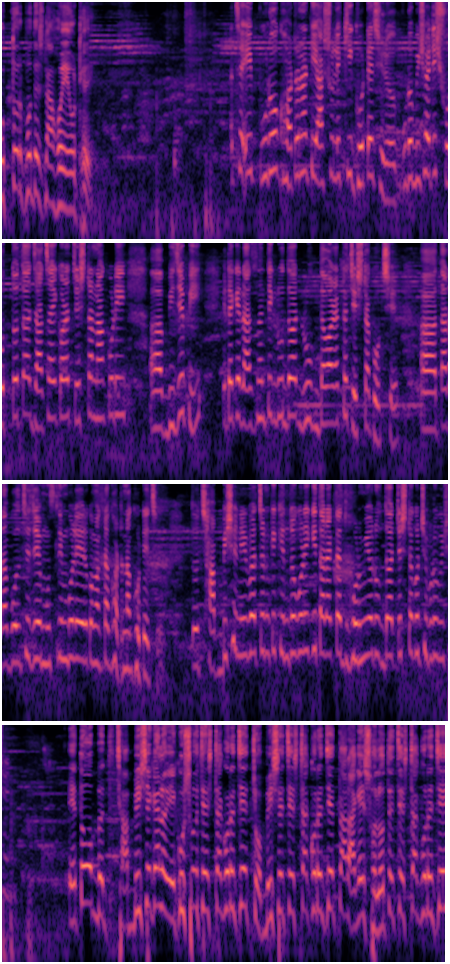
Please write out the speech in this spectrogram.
উত্তরপ্রদেশ না হয়ে ওঠে। আচ্ছা এই পুরো ঘটনাটি আসলে কি ঘটেছিল? পুরো বিষয়টি সত্যতা যাচাই করার চেষ্টা না করেই বিজেপি এটাকে রাজনৈতিক রূপ দেওয়ার রূপ দেওয়ার একটা চেষ্টা করছে। তারা বলছে যে মুসলিম বলে এরকম একটা ঘটনা ঘটেছে। তো ছাব্বিশে নির্বাচনকে কেন্দ্র করে কি তারা একটা ধর্মীয় রূপ দেওয়ার চেষ্টা করছে পুরো বিষয় এ তো ছাব্বিশে কেন একুশেও চেষ্টা করেছে, চব্বিশে চেষ্টা করেছে, তার আগে ষোলোতে চেষ্টা করেছে,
